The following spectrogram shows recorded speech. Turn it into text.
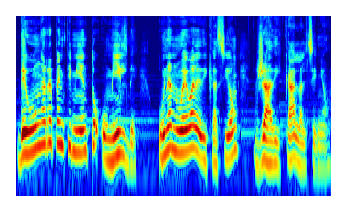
de un arrepentimiento humilde, una nueva dedicación radical al Señor.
